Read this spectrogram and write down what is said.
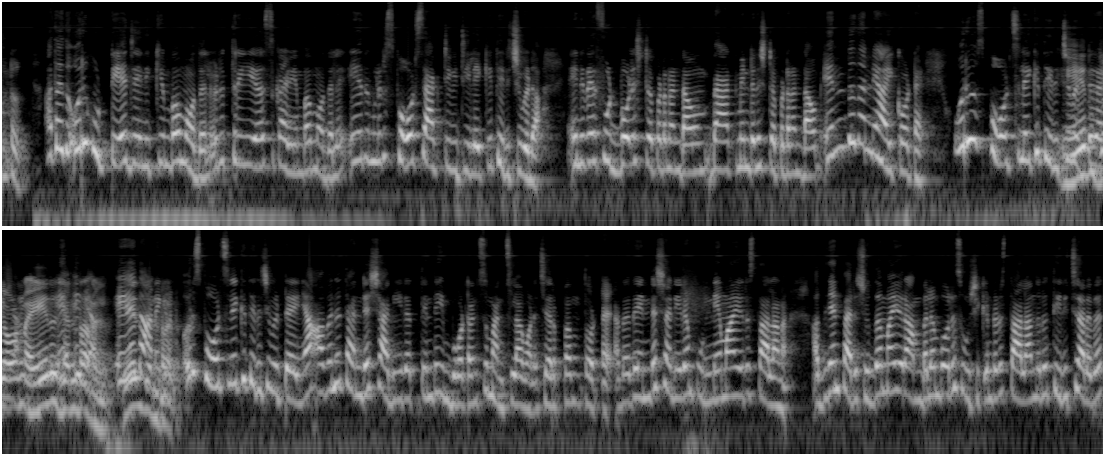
ഉണ്ട്. അതായത് ഒരു കുട്ടിയെ ജനിക്കുമ്പോൾ മുതൽ ഒരു ത്രീ ഇയേഴ്സ് കഴിയുമ്പോൾ മുതൽ ഏതെങ്കിലും ഒരു സ്പോർട്സ് ആക്ടിവിറ്റിയിലേക്ക് തിരിച്ചുവിടുക എനിവേ ഫുട്ബോൾ ഇഷ്ടപ്പെടണുണ്ടാവും ബാഡ്മിന്റൺ ഇഷ്ടപ്പെടണുണ്ടാവും എന്ത് തന്നെ ആയിക്കോട്ടെ ഒരു സ്പോർട്സിലേക്ക് തിരിച്ചു ഏതാണെങ്കിലും ഒരു സ്പോർട്സിലേക്ക് തിരിച്ചു വിട്ടു കഴിഞ്ഞാൽ അവന് തന്റെ ശരീരത്തിന്റെ ഇമ്പോർട്ടൻസ് മനസ്സിലാവുകയാണ് ചെറുപ്പം തൊട്ടേ. അതായത് എന്റെ ശരീരം പുണ്യമായ ഒരു സ്ഥലമാണ്. അത് ഞാൻ പരിശുദ്ധമായ ഒരു അമ്പലം പോലെ സൂക്ഷിക്കേണ്ട ഒരു സ്ഥലമാണെന്നൊരു തിരിച്ചറിവ്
